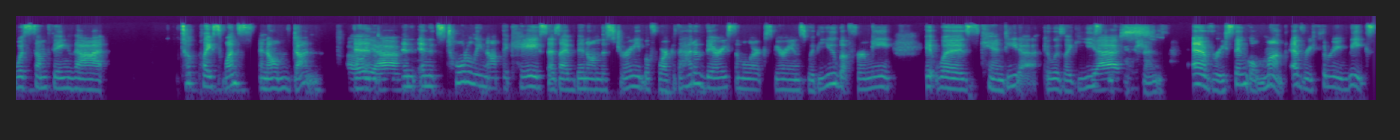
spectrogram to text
was something that took place once and I'm done. Oh and, yeah. And and it's totally not the case as I've been on this journey before because I had a very similar experience with you, but for me, it was candida. It was like yeast Yes. infections every single month, every three weeks.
